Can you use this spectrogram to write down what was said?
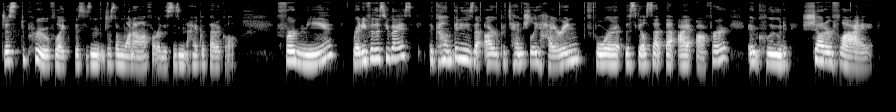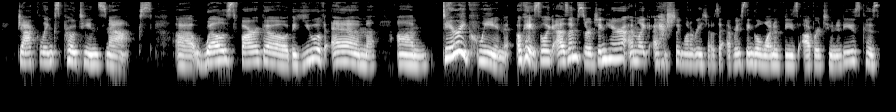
just to prove like this isn't just a one off or this isn't hypothetical. For me, ready for this, you guys? The companies that are potentially hiring for the skill set that I offer include Shutterfly, Jack Link's Protein Snacks, uh, Wells Fargo, the U of M, um, Dairy Queen. Okay, so like as I'm searching here, I'm like, I actually want to reach out to every single one of these opportunities because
